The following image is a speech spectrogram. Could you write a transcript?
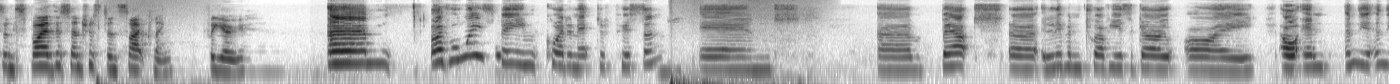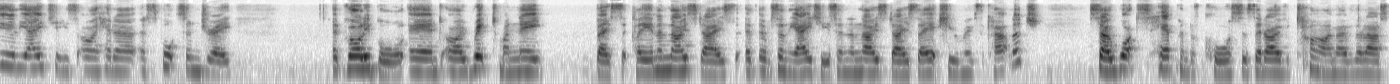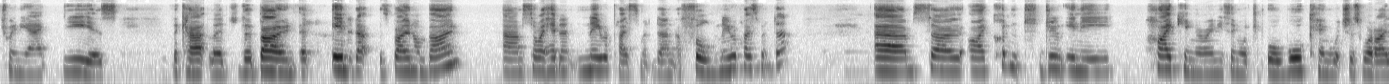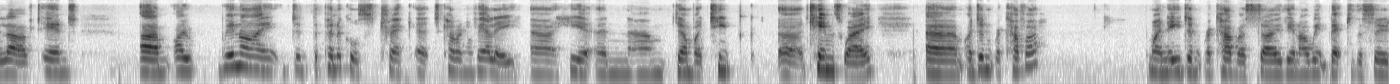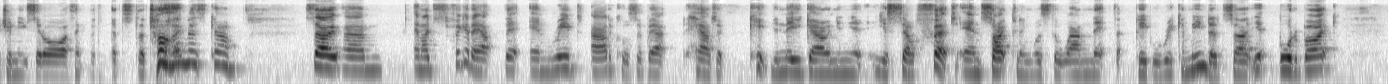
Has, inspired this interest in cycling for you? Um, I've always been quite an active person, and uh, about uh, 11, 12 years ago, I oh, and in the in the early 80s, I had a, a sports injury at volleyball, and I wrecked my knee basically. And in those days, it was in the 80s, and in those days, they actually removed the cartilage. So what's happened, of course, is that over time, over the last 28 years, the cartilage, the bone, it ended up as bone on bone. Um, so I had a knee replacement done, a full knee replacement done. Um, so I couldn't do any hiking or anything or, or walking, which is what I loved. And um, I when I did the Pinnacles track at Kauaeranga Valley uh, here in um, down by Tem- uh, Thames Way, um, I didn't recover. My knee didn't recover, so then I went back to the surgeon. He said, "Oh, I think it's the time has come." So, um, and I just figured out that and read articles about how to keep your knee going and your, yourself fit, and cycling was the one that, that people recommended. So, yeah, bought a bike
